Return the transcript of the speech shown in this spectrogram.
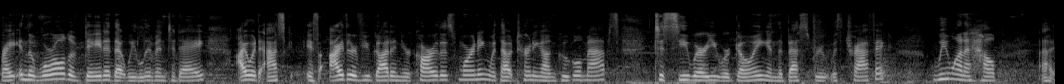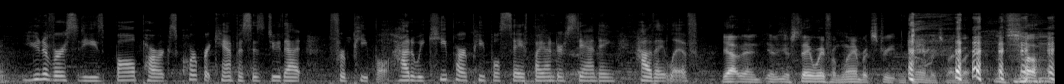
right? In the world of data that we live in today, I would ask if either of you got in your car this morning without turning on Google Maps to see where you were going and the best route with traffic. We want to help uh, universities, ballparks, corporate campuses do that for people. How do we keep our people safe by understanding how they live? Yeah, and you know, stay away from Lambert Street in Cambridge, by the way. So,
